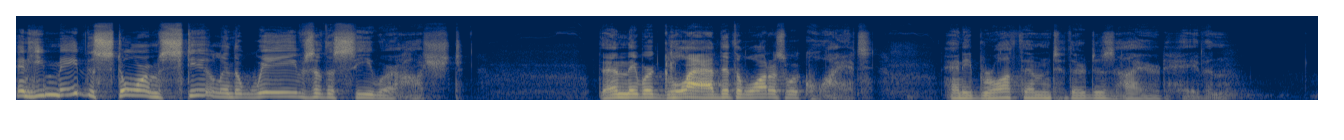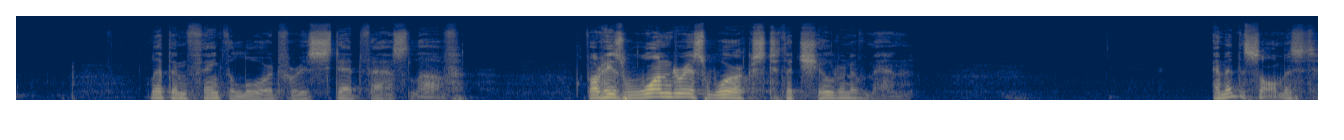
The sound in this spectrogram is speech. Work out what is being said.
And He made the storm still, and the waves of the sea were hushed. Then they were glad that the waters were quiet and he brought them to their desired haven. Let them thank the Lord for his steadfast love, for his wondrous works to the children of men. And then the psalmist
